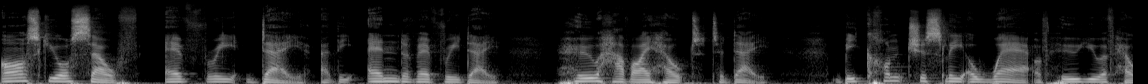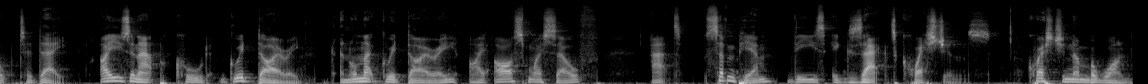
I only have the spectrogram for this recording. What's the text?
ask yourself every day, at the end of every day, who have I helped today? Be consciously aware of who you have helped today. I use an app called Grid Diary, and on that Grid Diary, I ask myself at 7 pm these exact questions. Question number one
